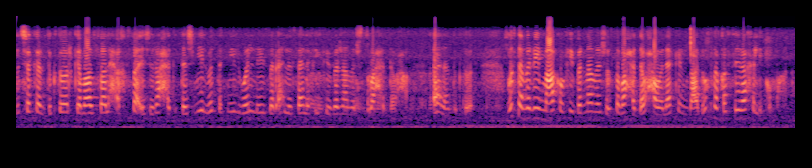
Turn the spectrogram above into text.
بنتشكر الدكتور كمال صالح أخصائي جراحة التجميل والتكميل والليزر. أهلا وسهلا فيك في برنامج صباح الدوحة. أهلا دكتور. مستمرين معكم في برنامج صباح الدوحة ولكن بعد وقفة قصيرة خليكم معنا.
